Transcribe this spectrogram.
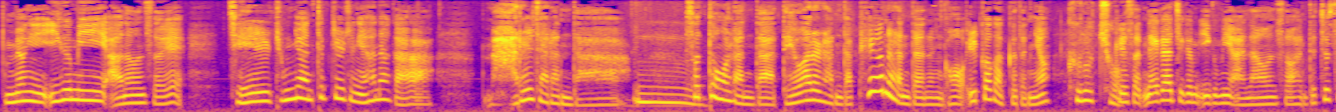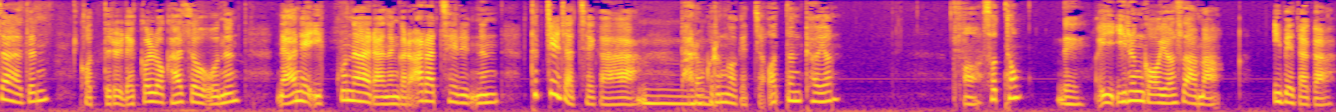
분명히 이금희 아나운서의 제일 중요한 특질 중에 하나가 말을 잘한다. 음. 소통을 한다. 대화를 한다. 표현을 한다는 거일 것 같거든요. 그렇죠. 그래서 내가 지금 이금희 아나운서한테 투자하던 것들을 내 걸로 가져오는 내 안에 있구나라는 걸 알아채는 특질 자체가 음. 바로 그런 거겠죠. 어떤 표현? 어, 소통? 네. 이, 이런 거여서 아마 입에다가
